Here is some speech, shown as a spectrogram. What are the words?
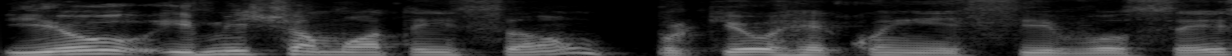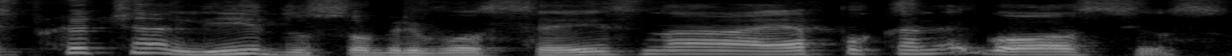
e, eu, e me chamou a atenção, porque eu reconheci vocês, porque eu tinha lido sobre vocês na época negócios.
